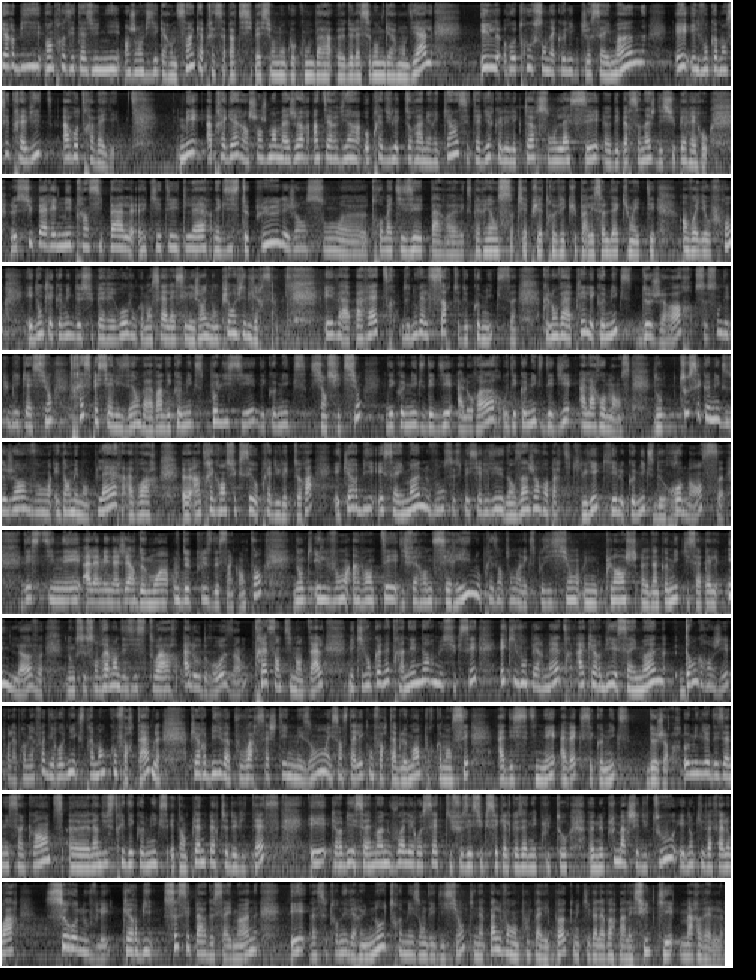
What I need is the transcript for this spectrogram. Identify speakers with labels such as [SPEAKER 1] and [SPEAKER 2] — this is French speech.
[SPEAKER 1] Kirby rentre aux États-Unis en janvier 45 après sa participation donc au combat de la Seconde Guerre mondiale. Il retrouve son acolyte Joe Simon et ils vont commencer très vite à retravailler. Mais après-guerre, un changement majeur intervient auprès du lectorat américain, c'est-à-dire que les lecteurs sont lassés euh, des personnages des super-héros. Le super-ennemi principal euh, qui était Hitler n'existe plus, les gens sont euh, traumatisés par l'expérience qui a pu être vécue par les soldats qui ont été envoyés au front, et donc les comics de super-héros vont commencer à lasser les gens, ils n'ont plus envie de lire ça. Et va apparaître de nouvelles sortes de comics que l'on va appeler les comics de genre. Ce sont des publications très spécialisées, on va avoir des comics policiers des comics science-fiction, des comics dédiés à l'horreur ou des comics dédiés à la romance. Donc tous ces comics de genre vont énormément plaire, avoir euh, un très grand succès auprès du lectorat et Kirby et Simon vont se spécialiser dans un genre en particulier qui est le comics de romance destiné à la ménagère de moins ou de plus de 50 ans. Donc ils vont inventer différentes séries. Nous présentons dans l'exposition une planche euh, d'un comic qui s'appelle In Love. Donc ce sont vraiment des histoires à l'eau de rose, hein, très sentimentales mais qui vont connaître un énorme succès et qui vont permettre à Kirby et Simon d'engranger pour la première fois des revenus extrêmement confortables. Kirby va pouvoir s'acheter une maison et s'installer confortablement pour commencer à dessiner avec ses comics de genre. Au milieu des années 50, euh, l'industrie des comics est en pleine perte de vitesse et Kirby et Simon voient les recettes qui faisaient succès quelques années plus tôt euh, ne plus marcher du tout et donc il va falloir se renouveler. Kirby se sépare de Simon et va se tourner vers une autre maison d'édition qui n'a pas le vent en poupe à l'époque, mais qui va l'avoir par la suite, qui est Marvel.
